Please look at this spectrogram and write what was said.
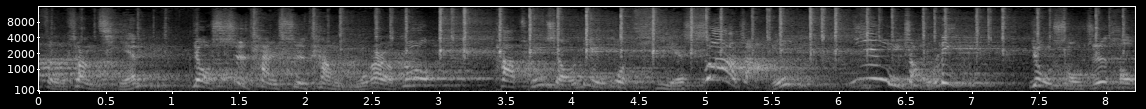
走上前要试探试探武二哥。他从小练过铁砂掌、鹰爪力，用手指头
